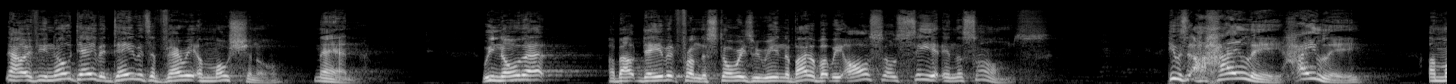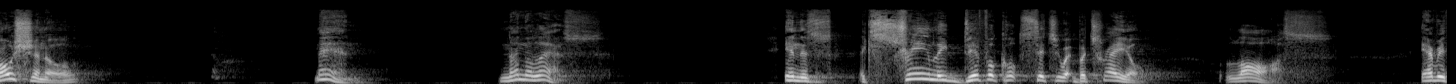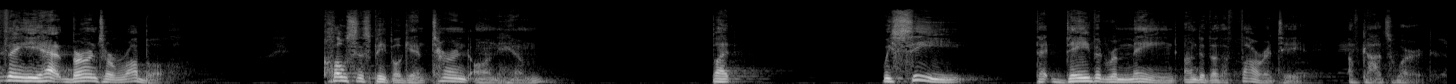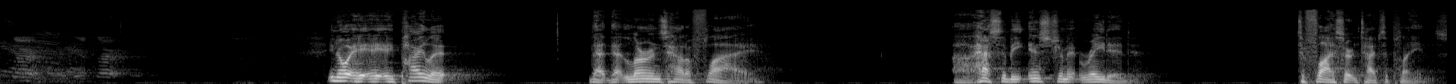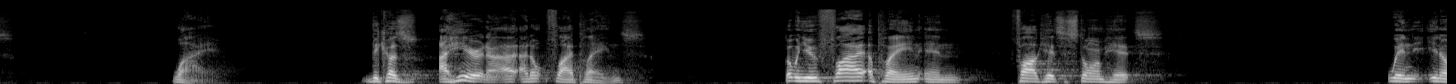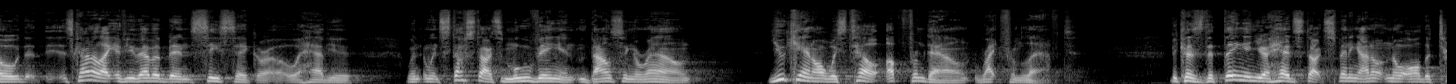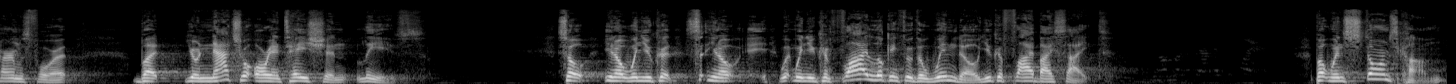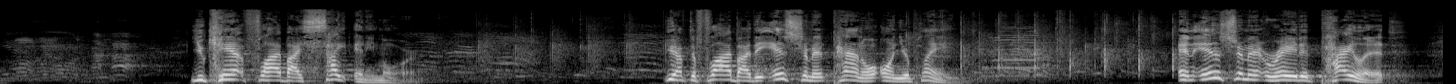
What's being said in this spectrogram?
Now, if you know David, David's a very emotional man. We know that about David from the stories we read in the Bible, but we also see it in the Psalms. He was a highly, highly emotional man. Nonetheless, in this extremely difficult situation, betrayal, loss, everything he had burned to rubble, closest people again turned on him. But we see that David remained under the authority of God's word. You know, a, a, pilot that, that learns how to fly uh, has to be instrument rated to fly certain types of planes. Why? Because I hear, and I, I don't fly planes, but when you fly a plane and fog hits, a storm hits, when, you know, it's kind of like if you've ever been seasick or, or what have you, when, when stuff starts moving and bouncing around, you can't always tell up from down, right from left. Because the thing in your head starts spinning. I don't know all the terms for it, but your natural orientation leaves. So, you know, when you could, you know, when you can fly looking through the window, you could fly by sight. But when storms come, you can't fly by sight anymore. You have to fly by the instrument panel on your plane. An instrument rated pilot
